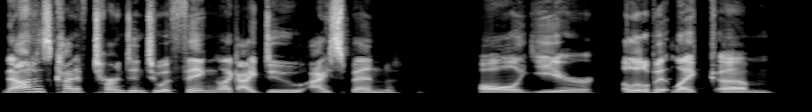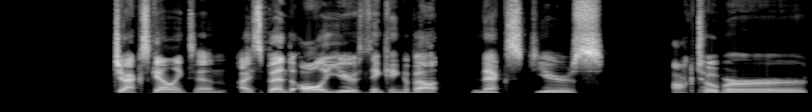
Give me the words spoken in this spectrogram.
now it has kind of turned into a thing. Like I do, I spend all year a little bit like um, Jack Skellington. I spend all year thinking about next year's October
